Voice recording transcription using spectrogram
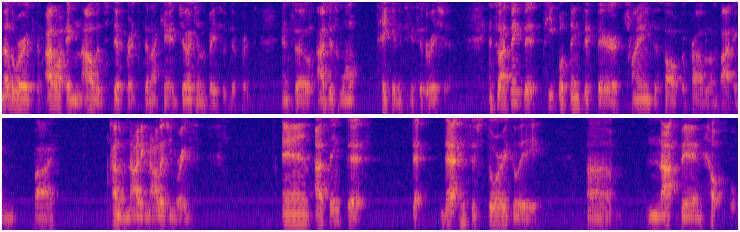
In other words, if I don't acknowledge difference, then I can't judge on the basis of difference, and so I just won't take it into consideration. And so I think that people think that they're trying to solve the problem by by kind of not acknowledging race, and I think that that that has historically um, not been helpful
